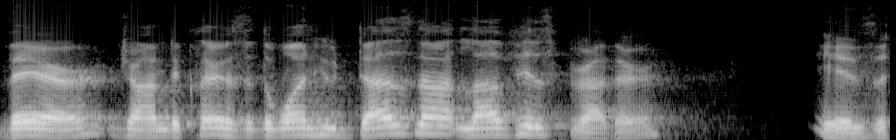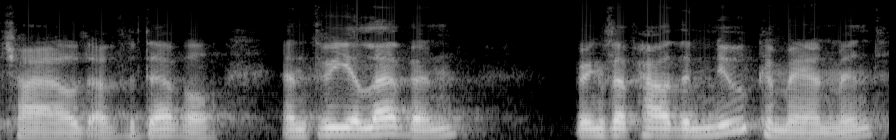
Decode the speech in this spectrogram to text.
There, John declares that the one who does not love his brother is a child of the devil. And 3:11 brings up how the new commandment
